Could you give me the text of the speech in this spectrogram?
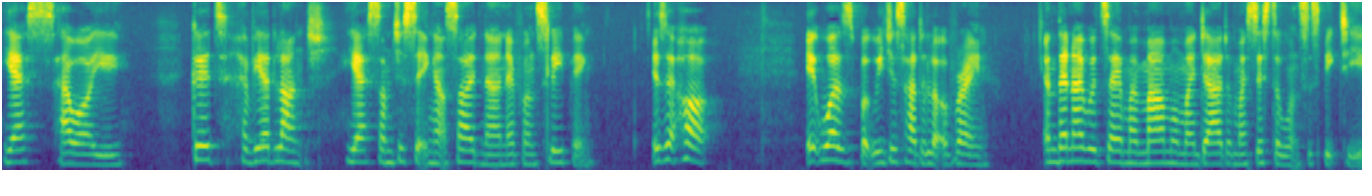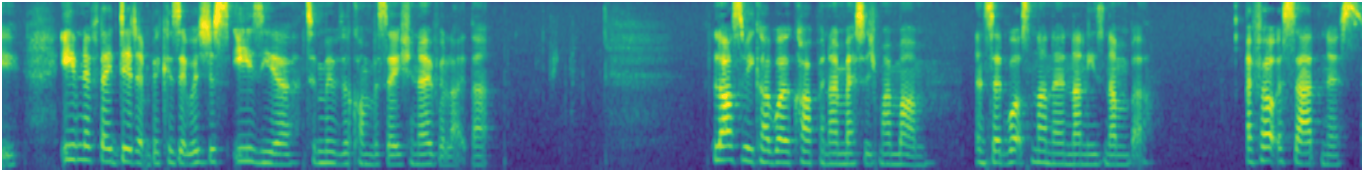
Yes, how are you? Good, have you had lunch? Yes, I'm just sitting outside now and everyone's sleeping. Is it hot? It was, but we just had a lot of rain. And then I would say my mum or my dad or my sister wants to speak to you, even if they didn't, because it was just easier to move the conversation over like that. Last week I woke up and I messaged my mum and said, What's Nana and Nanny's number? I felt a sadness.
